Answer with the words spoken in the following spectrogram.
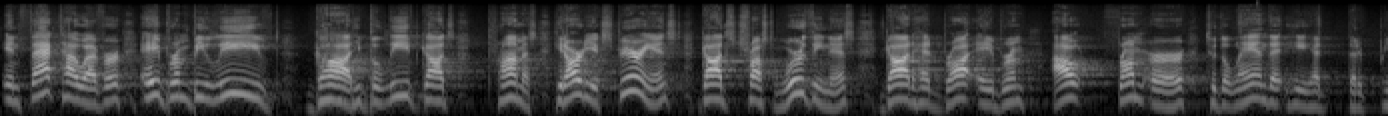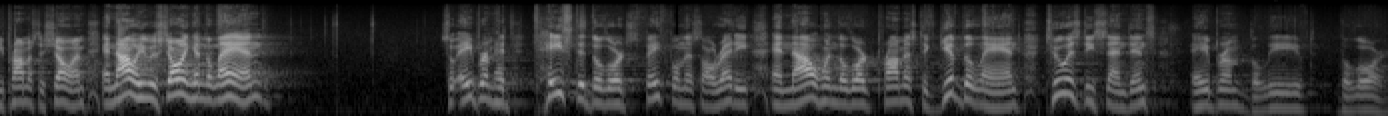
In fact, however, Abram believed God. He believed God's promise. He'd already experienced God's trustworthiness. God had brought Abram out from Ur to the land that he had that he promised to show him, and now he was showing him the land. So Abram had tasted the Lord's faithfulness already, and now when the Lord promised to give the land to his descendants, Abram believed the Lord.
